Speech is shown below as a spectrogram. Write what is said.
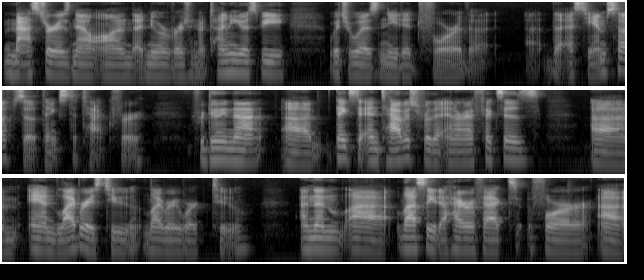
Master is now on the newer version of Tiny USB, which was needed for the uh, the STM stuff. So thanks to TAC for for doing that. Uh, thanks to NTavish for the NRF fixes um, and libraries too, library work too. And then uh, lastly to Hierophect for uh,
